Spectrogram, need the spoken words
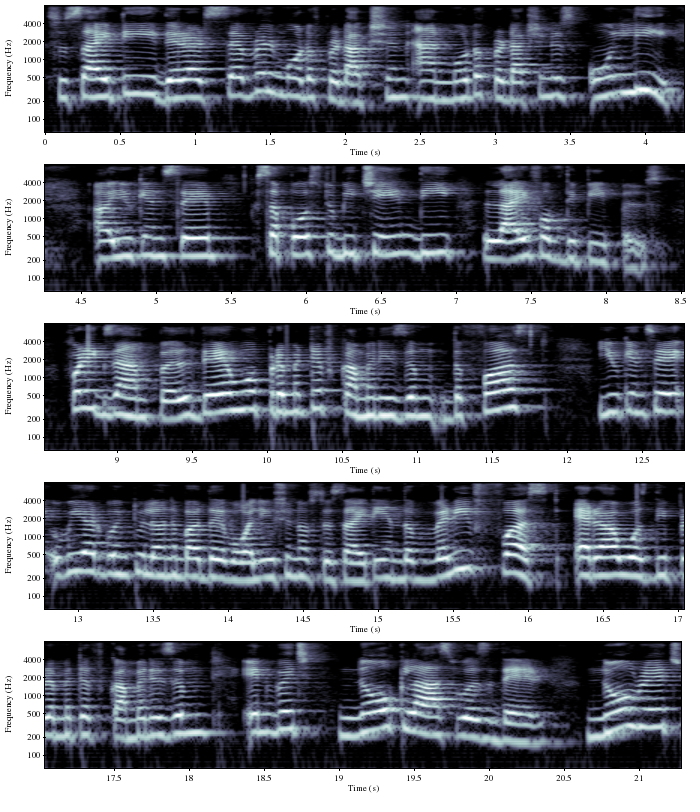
society there are several mode of production and mode of production is only uh, you can say supposed to be change the life of the peoples. For example there were primitive communism the first you can say we are going to learn about the evolution of society. And the very first era was the primitive communism in which no class was there. No rich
